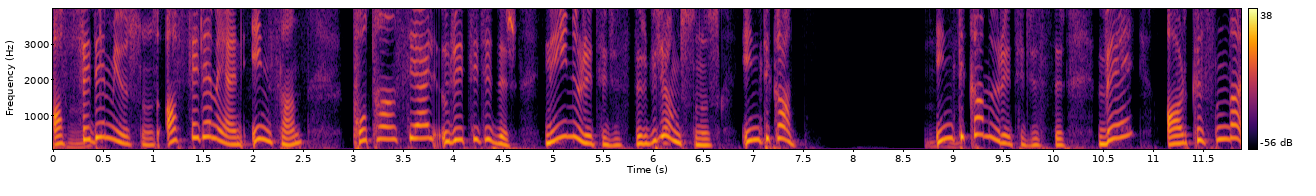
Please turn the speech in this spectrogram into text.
Affedemiyorsunuz. Affedemeyen insan potansiyel üreticidir. Neyin üreticisidir biliyor musunuz? İntikam. İntikam üreticisidir ve arkasında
